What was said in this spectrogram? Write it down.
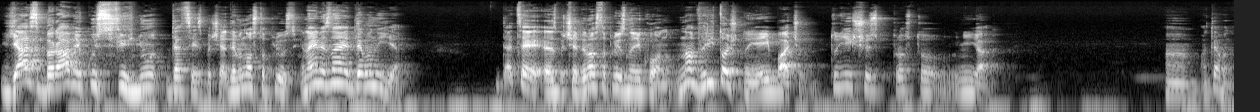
я збирав якусь фігню, де цей СБЧ? 90 і навіть не знаю, де вони є. Де цей СБЧ 90 плюс на ікону? Вона в грі точно я її бачив. Тут їх щось просто ніяк. А, де вона?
